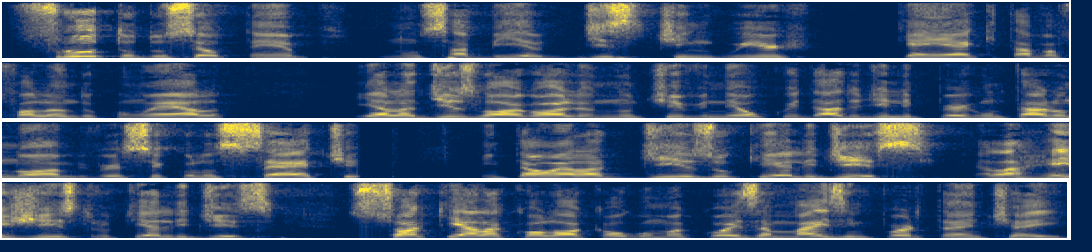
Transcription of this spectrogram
fruto do seu tempo, não sabia distinguir quem é que estava falando com ela, e ela diz logo: Olha, eu não tive nenhum cuidado de lhe perguntar o nome. Versículo 7. Então ela diz o que ele disse, ela registra o que ele disse. Só que ela coloca alguma coisa mais importante aí.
